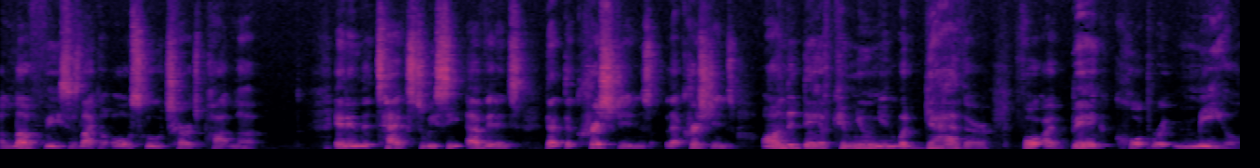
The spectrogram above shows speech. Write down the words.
A love feast is like an old school church potluck. And in the text, we see evidence that the Christians, that Christians on the day of communion would gather for a big corporate meal.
